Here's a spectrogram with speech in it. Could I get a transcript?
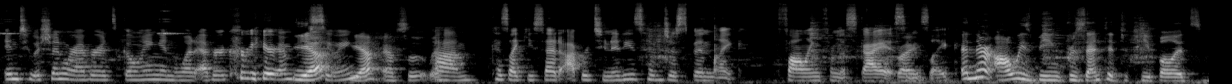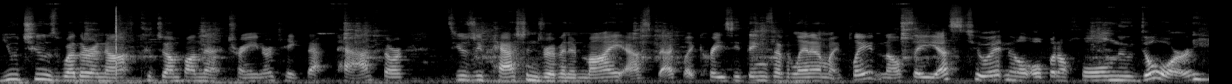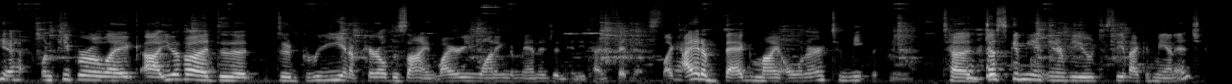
intuition wherever it's going in whatever career I'm yeah, pursuing. Yeah, absolutely. Um, because like you said, opportunities have just been like falling from the sky. It right. seems like, and they're always being presented to people. It's you choose whether or not to jump on that train or take that path, or it's usually passion driven in my aspect. Like crazy things have landed on my plate, and I'll say yes to it, and it'll open a whole new door. Yeah. When people are like, uh, "You have a." D- degree in apparel design. Why are you wanting to manage an anytime fitness? Like yeah. I had to beg my owner to meet with me to just give me an interview to see if I could manage.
